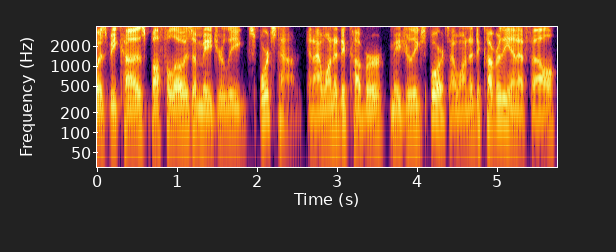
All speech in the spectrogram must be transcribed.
was because Buffalo is a major league sports town and I wanted to cover major league sports. I wanted to cover the NFL.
